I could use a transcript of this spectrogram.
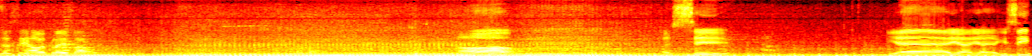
Let's see how it plays out. Ah. I see. Yeah, yeah, yeah, yeah. You see,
